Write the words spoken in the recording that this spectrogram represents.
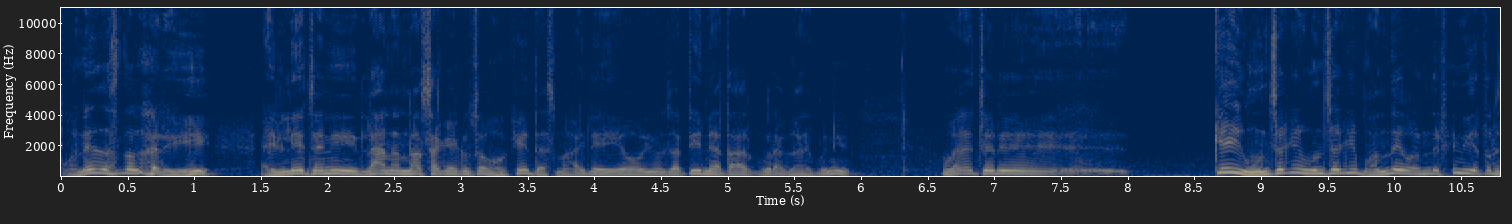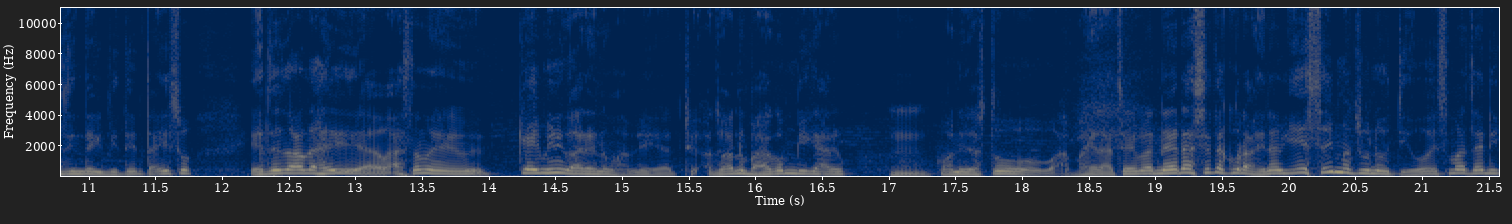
भने जस्तो गरी हामीले चाहिँ नि लान नसकेको छ हो कि देशमा? अहिले यो यो जति नेताहरूको कुरा गरे पनि मैले चाहिँ केही हुन्छ कि हुन्छ कि भन्दै भन्दै पनि यत्रो जिन्दगी बित्यो नि त। यसो हेर्दै जाँदाखेरि वास्तवमा केही पनि गरेनौँ हामीले। झन् भएको पनि बिगाऱ्यौँ। भने जस्तो भइरहेको छ। अब नैराश्य त कुरा होइन। यसैमा चुनौती हो। यसमा चाहिँ नि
